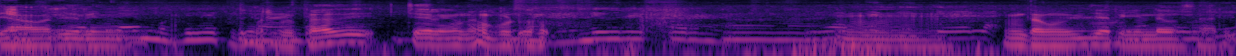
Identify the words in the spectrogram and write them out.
దేవర జరిగింది. జరుగుతుంది జరిగినప్పుడు. ఉమ్, ఇంతకుముందు జరిగింది ఒకసారి.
